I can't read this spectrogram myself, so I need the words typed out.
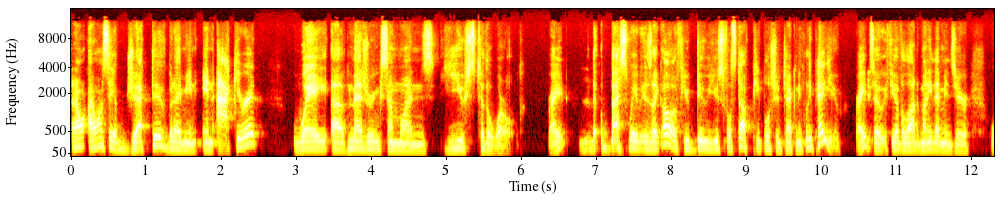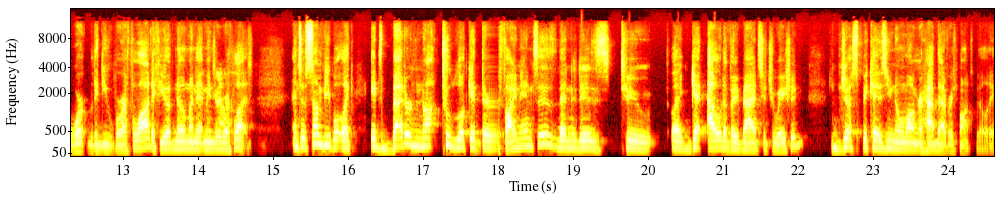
I don't I want to say objective, but I mean inaccurate way of measuring someone's use to the world right? Mm-hmm. The best way is like, oh, if you do useful stuff, people should technically pay you, right? So if you have a lot of money, that means you're worth you worth a lot. If you have no money, that means you're worth less. And so some people like it's better not to look at their finances than it is to like get out of a bad situation just because you no longer have that responsibility.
